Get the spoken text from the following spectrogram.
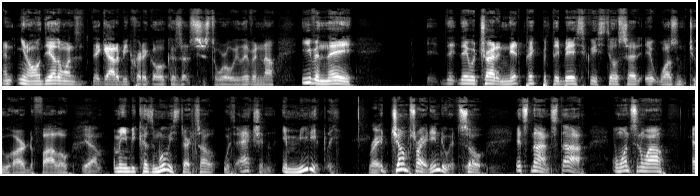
And you know, the other ones they got to be critical because that's just the world we live in now. Even they, they, they would try to nitpick, but they basically still said it wasn't too hard to follow. Yeah, I mean, because the movie starts out with action immediately. right. It jumps right into it, so it's nonstop. And once in a while, uh,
